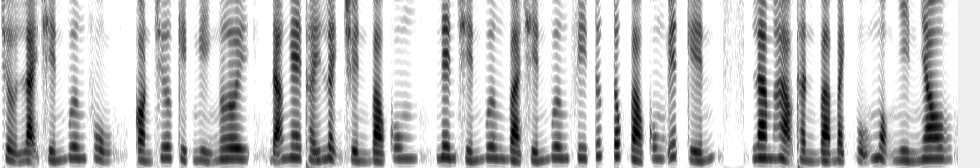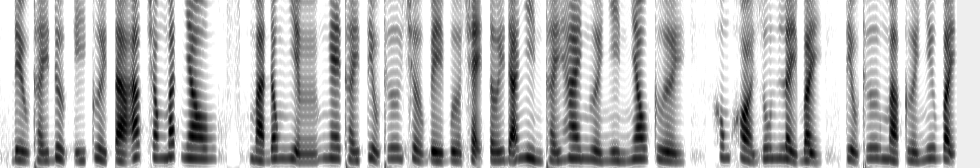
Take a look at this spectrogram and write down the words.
Trở lại chiến vương phủ, còn chưa kịp nghỉ ngơi, đã nghe thấy lệnh truyền vào cung, nên chiến vương và chiến vương phi tức tốc vào cung yết kiến. Lam Hạo Thần và Bạch Vũ Mộng nhìn nhau, đều thấy được ý cười tà ác trong mắt nhau. Mà Đông Nhiễm nghe thấy tiểu thư trở về vừa chạy tới đã nhìn thấy hai người nhìn nhau cười, không khỏi run lẩy bẩy, tiểu thư mà cười như vậy,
